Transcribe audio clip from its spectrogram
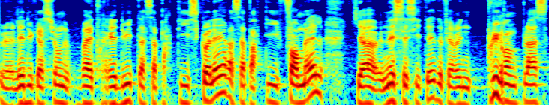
euh, l'éducation ne peut pas être réduite à sa partie scolaire, à sa partie formelle, qui a nécessité de faire une plus grande place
